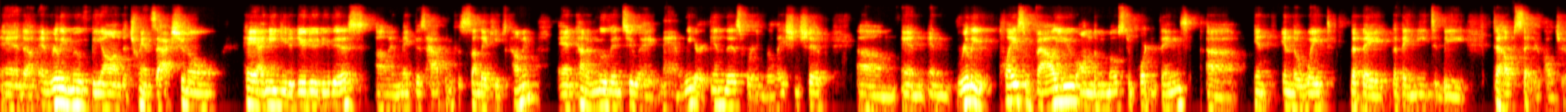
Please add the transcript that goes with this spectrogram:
And, um, and really move beyond the transactional, hey, I need you to do, do, do this um, and make this happen because Sunday keeps coming and kind of move into a, man, we are in this, we're in relationship um, and, and really place value on the most important things uh, in, in the weight that they, that they need to be to help set your culture.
